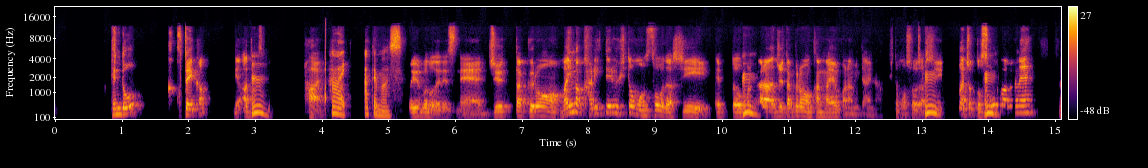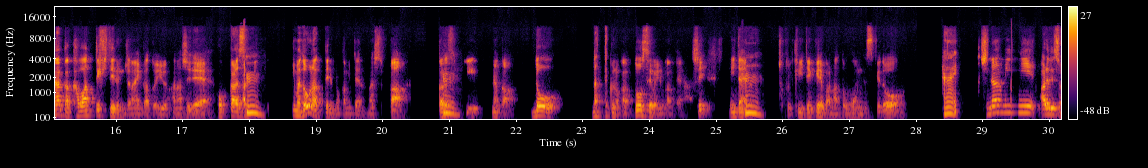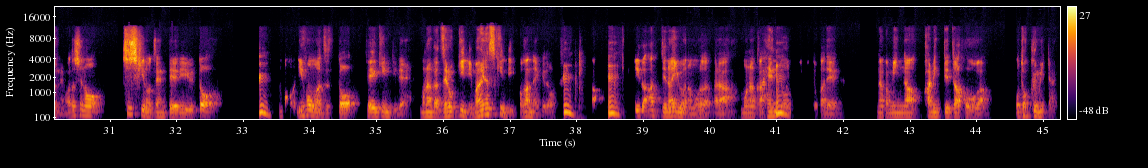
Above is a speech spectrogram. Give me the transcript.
変動？固定化であってます、うんはい。はい。合ってます。ということでですね、住宅ローン、まあ今借りてる人もそうだし、えっと、こうんれから住宅ローンを考えようかなみたいな人もそうだし、うんまあちょっと相場がね、なんか変わってきてるんじゃないかという話で、ここから先、うん。今どうなってるのかみたいな話とか、ここから先、なんかどうなっていくのか、どうすればいいのかみたいな話みたいうな、ん。ちょっと聞いていければなと思うんですけど、はい。ちなみに、あれですよね、私の知識の前提で言うと、うん。もう日本はずっと低金利で、もうなんかゼロ金利、マイナス金利、わかんないけど、うん。うん。金利が合ってないようなものだから、もうなんか変動金利とかで、なんかみんな借りてた方がお得みたい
